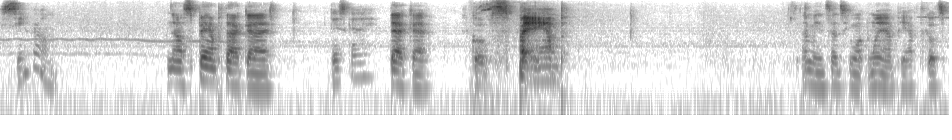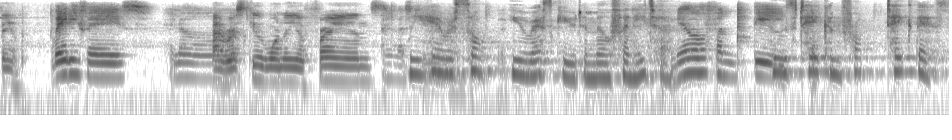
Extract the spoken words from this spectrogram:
Serum. Now spamp that guy. This guy. That guy. Go spamp! I mean, since you want wamp, you have to go spamp. Ladyface. Hello. I rescued one of your friends. We hear a song. You rescued a Milfanito. Milf and D. Who's taken from. Take this.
